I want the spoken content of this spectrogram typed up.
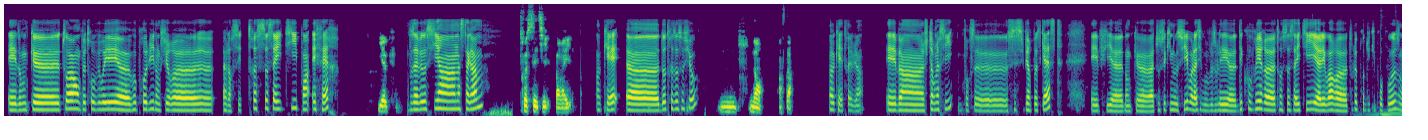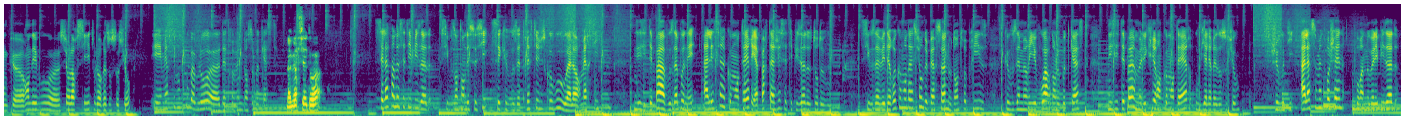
Et donc, euh, toi, on peut trouver euh, vos produits donc sur. euh, alors, c'est trustsociety.fr. Yep. Vous avez aussi un Instagram? Trust City, pareil. Ok. D'autres réseaux sociaux? Mm, Non, Insta. Ok, très bien. Et ben, je te remercie pour ce, ce super podcast. Et puis, euh, donc, euh, à tous ceux qui nous suivent, voilà, si vous voulez euh, découvrir Trust Society, allez voir tous les produits qu'ils proposent. Donc, rendez-vous sur leur site ou leurs réseaux sociaux. Et merci beaucoup, Pablo, d'être venu dans ce podcast. Bah, merci à toi. C'est la fin de cet épisode. Si vous entendez ceci, c'est que vous êtes resté jusqu'au bout, alors merci. N'hésitez pas à vous abonner, à laisser un commentaire et à partager cet épisode autour de vous. Si vous avez des recommandations de personnes ou d'entreprises que vous aimeriez voir dans le podcast, n'hésitez pas à me l'écrire en commentaire ou via les réseaux sociaux. Je vous dis à la semaine prochaine pour un nouvel épisode.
